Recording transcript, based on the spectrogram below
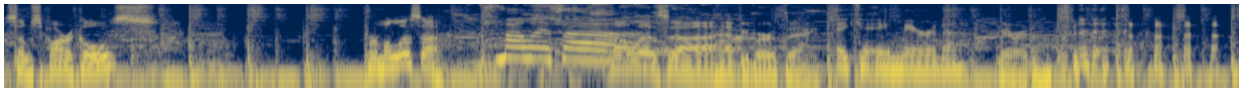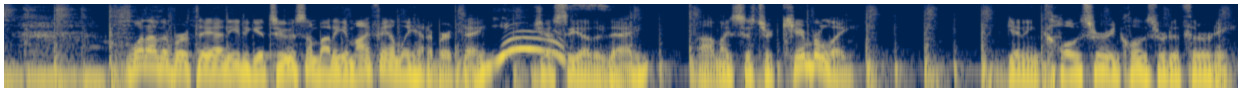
some sparkles for Melissa. Melissa. Melissa, happy birthday. AKA Merida. Merida. One other birthday I need to get to. Somebody in my family had a birthday Yes. just the other day. Uh, my sister Kimberly getting closer and closer to 30.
